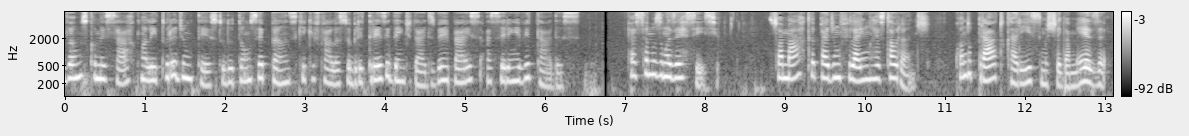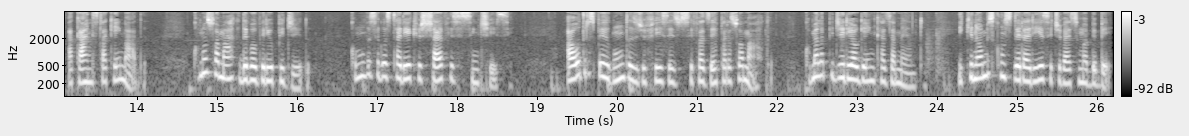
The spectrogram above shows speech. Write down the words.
Vamos começar com a leitura de um texto do Tom Sepansky que fala sobre três identidades verbais a serem evitadas. Façamos um exercício. Sua marca pede um filé em um restaurante. Quando o prato caríssimo chega à mesa, a carne está queimada. Como a sua marca devolveria o pedido? Como você gostaria que o chefe se sentisse? Há outras perguntas difíceis de se fazer para sua marca. Como ela pediria alguém em casamento? E que nomes consideraria se tivesse uma bebê?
